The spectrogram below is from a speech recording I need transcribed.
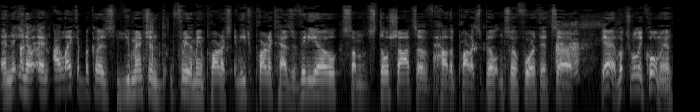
And you know, and I like it because you mentioned three of the main products, and each product has a video, some still shots of how the product's built and so forth. It's uh, Uh-huh. yeah, it looks really cool, man.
